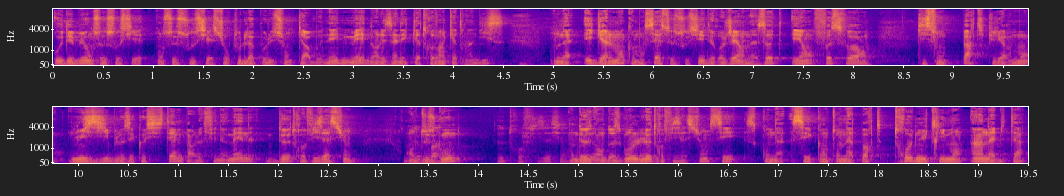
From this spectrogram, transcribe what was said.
au début, on se, souciait, on se souciait surtout de la pollution carbonée, mais dans les années 80-90, on a également commencé à se soucier des rejets en azote et en phosphore, qui sont particulièrement nuisibles aux écosystèmes par le phénomène d'eutrophisation. En De deux secondes, Eutrophisation. en deux, en deux secondes, l'eutrophisation, c'est ce qu'on a, c'est quand on apporte trop de nutriments à un habitat,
